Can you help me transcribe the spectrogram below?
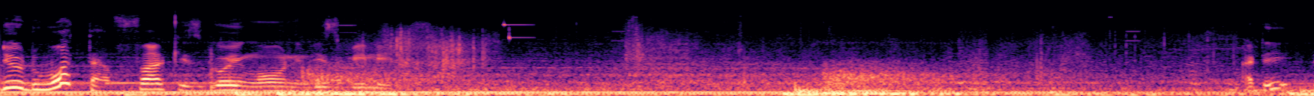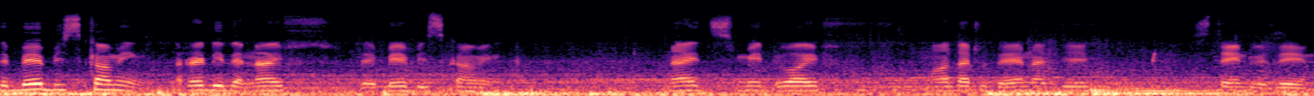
Dude, what the fuck is going on in this village? Adi, the baby's coming. Ready the knife. The baby's coming. Knights, midwife, mother to the energy, stand within.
